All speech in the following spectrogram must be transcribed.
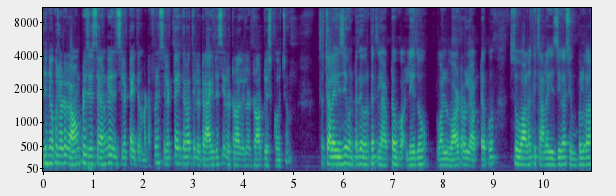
దీన్ని ఒక చోట రాంగ్ ప్రెస్ చేస్తే కనుక ఇది సెలెక్ట్ అవుతుంది అనమాట ఫ్రెండ్స్ సెలెక్ట్ అయిన తర్వాత ఇలా డ్రాగ్ చేసి ఇలా డ్రా ఇలా డ్రాప్ చేసుకోవచ్చు. సో చాలా ఈజీగా ఉంటుంది. ఎవరికైతే ల్యాప్టాప్ లేదో వాళ్ళు వాడరు ల్యాప్టాప్ సో వాళ్ళకి చాలా ఈజీగా సింపుల్గా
